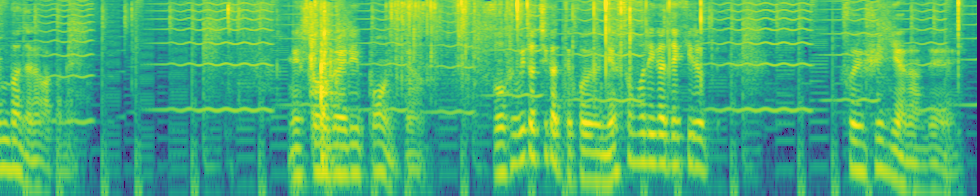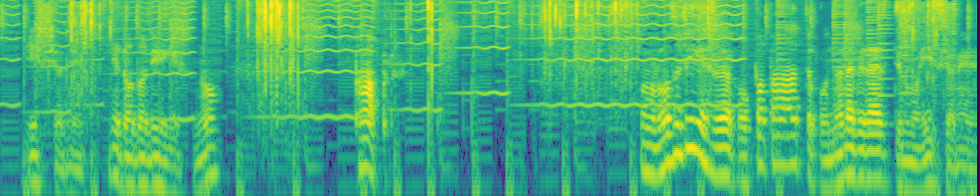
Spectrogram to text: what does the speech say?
順番じゃなかったね。寝そべりポンちゃん。ソフビと違ってこういう寝そべりができる、そういうフィギュアなんで、いいっすよね。で、ロドリーゲスのパープル。このロドリーゲスがこうパパーっとこう並べられていうのもいいっすよね。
